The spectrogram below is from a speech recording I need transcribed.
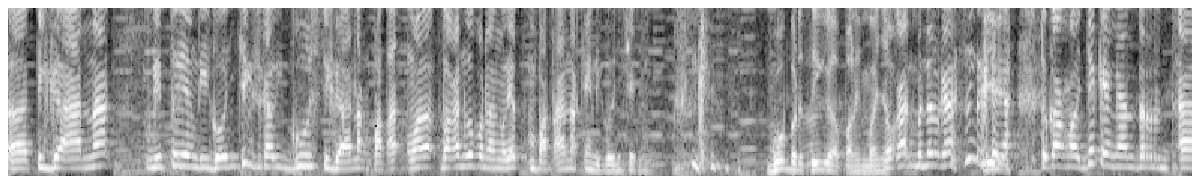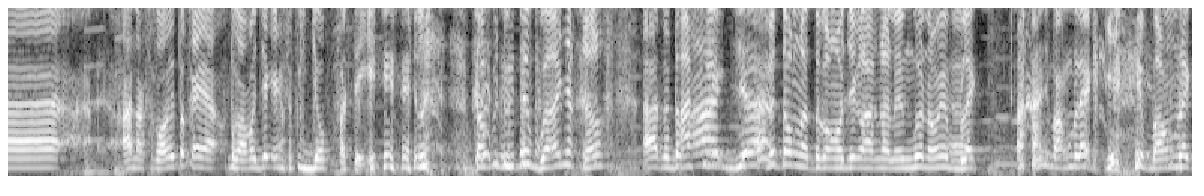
eh, tiga anak gitu yang digonceng sekaligus tiga anak empat an- bahkan gue pernah ngeliat empat anak yang digonceng. gue bertiga paling banyak. Lo kan bener kan Iya. kayak tukang ojek yang nganter eh, anak sekolah itu kayak tukang ojek yang sepi job pasti. Tapi duitnya banyak kal. Ah, tetep Asli. aja. Lu tau gak tukang ojek langganan gue namanya Black. Bang Black. Bang Black.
